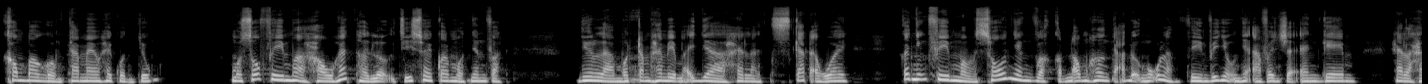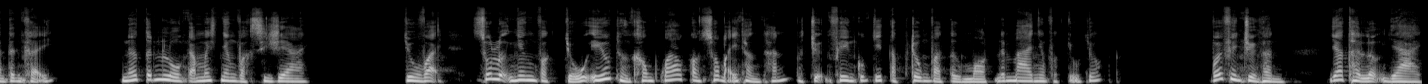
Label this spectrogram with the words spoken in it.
không bao gồm cameo hay quần chúng. Một số phim mà hầu hết thời lượng chỉ xoay quanh một nhân vật như là 127 giờ hay là Scat Away. Có những phim mà số nhân vật còn đông hơn cả đội ngũ làm phim ví dụ như Avengers Endgame hay là Hành tinh khỉ. Nếu tính luôn cả mấy nhân vật CGI. Dù vậy, số lượng nhân vật chủ yếu thường không quá con số 7 thần thánh và chuyện phim cũng chỉ tập trung vào từ 1 đến 3 nhân vật chủ chốt. Với phim truyền hình, do thời lượng dài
